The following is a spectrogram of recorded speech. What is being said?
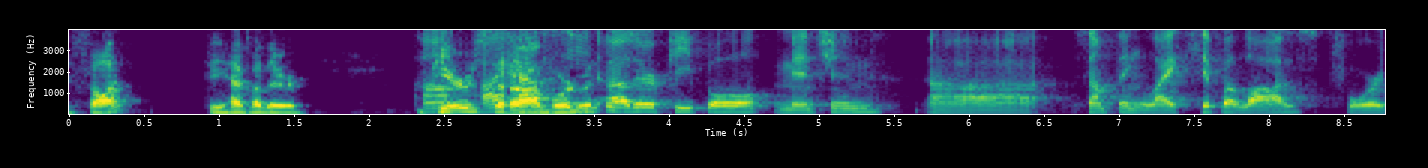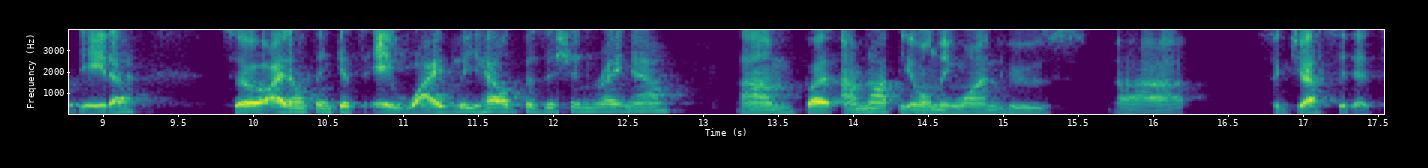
thought? Do you have other Um, peers I that are on board with this? Other people mention uh, something like HIPAA laws for data. So I don't think it's a widely held position right now, um, but I'm not the only one who's uh, suggested it.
